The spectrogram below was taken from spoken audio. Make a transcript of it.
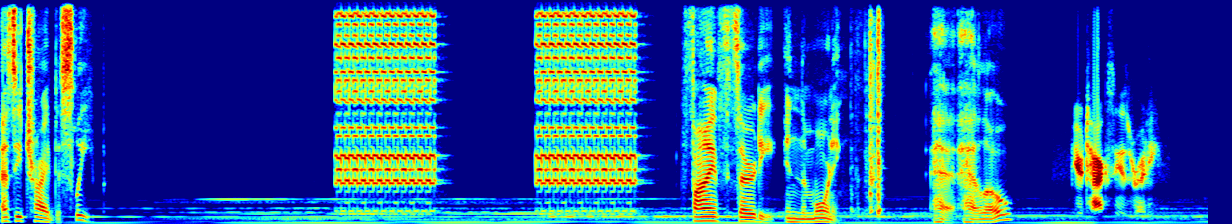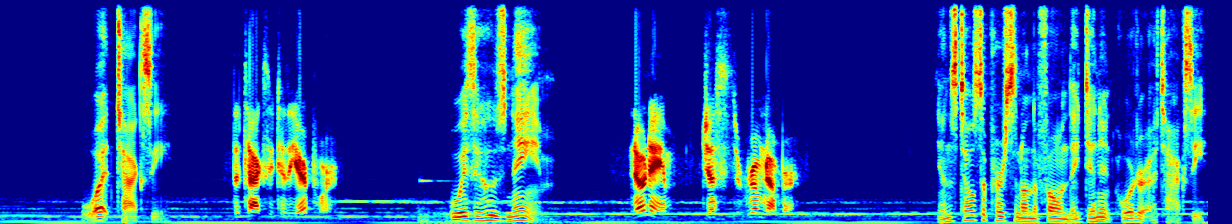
as he tried to sleep. 5:30 in the morning. H- hello? Your taxi is ready. What taxi? The taxi to the airport. With whose name? No name, just room number. Jens tells the person on the phone they didn't order a taxi,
